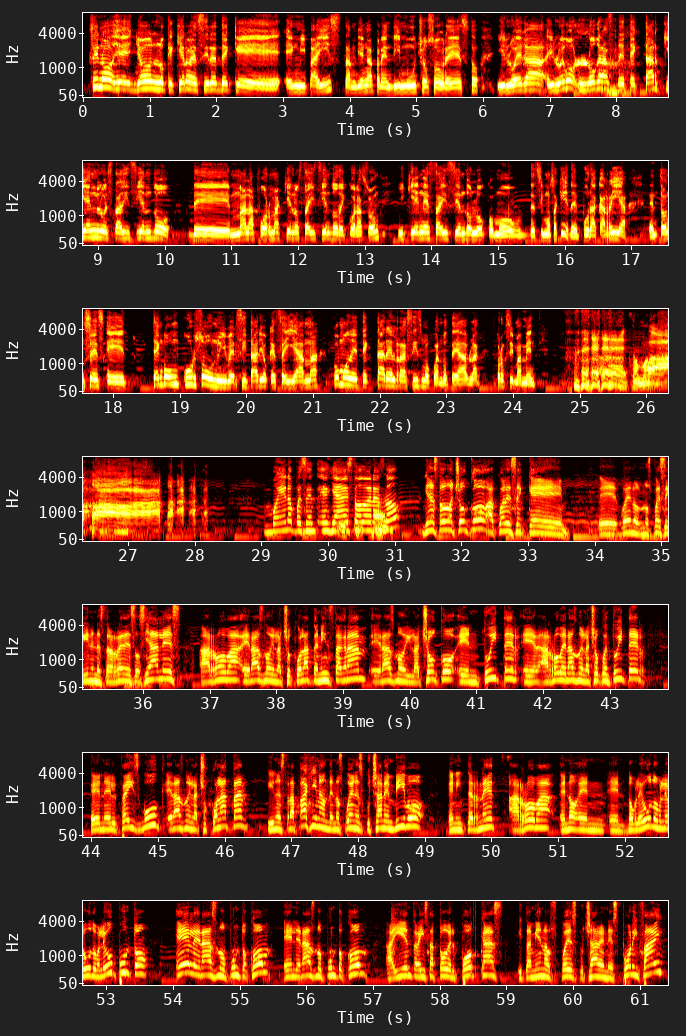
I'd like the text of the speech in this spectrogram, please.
Sí, no, eh, yo lo que quiero decir es de que en mi país también aprendí mucho sobre esto y luego, y luego logras detectar quién lo está diciendo de mala forma, quién lo está diciendo de corazón y quién está diciéndolo como decimos aquí, de pura carrilla. Entonces, eh, tengo un curso universitario que se llama Cómo detectar el racismo cuando te hablan próximamente. bueno, pues eh, ya es todo, ¿eras, no? Ya es todo, Choco. Acuérdense que, eh, bueno, nos puedes seguir en nuestras redes sociales. Arroba Erasno y la Chocolata en Instagram. Erasno y la Choco en Twitter. Er, arroba Erasno y la Choco en Twitter. En el Facebook, Erasno y la Chocolata. Y nuestra página donde nos pueden escuchar en vivo, en internet, arroba, eh, no, en, en www.elerasno.com, elerasno.com. Ahí entra, ahí está todo el podcast. Y también nos puede escuchar en Spotify,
